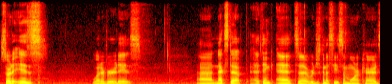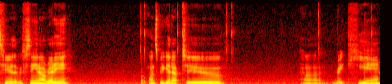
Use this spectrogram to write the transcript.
sort of is whatever it is. Uh, next up, I think at uh, we're just gonna see some more cards here that we've seen already. But once we get up to uh, right here,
